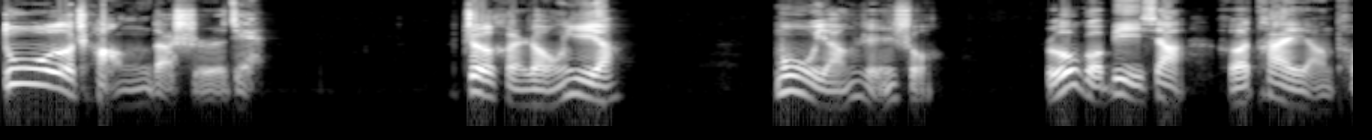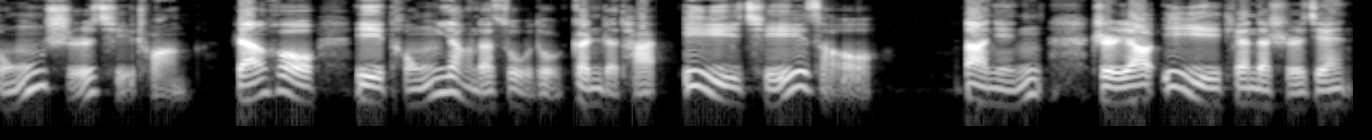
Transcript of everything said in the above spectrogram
多长的时间？”这很容易呀，牧羊人说：“如果陛下和太阳同时起床，然后以同样的速度跟着他一起走。”那您只要一天的时间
